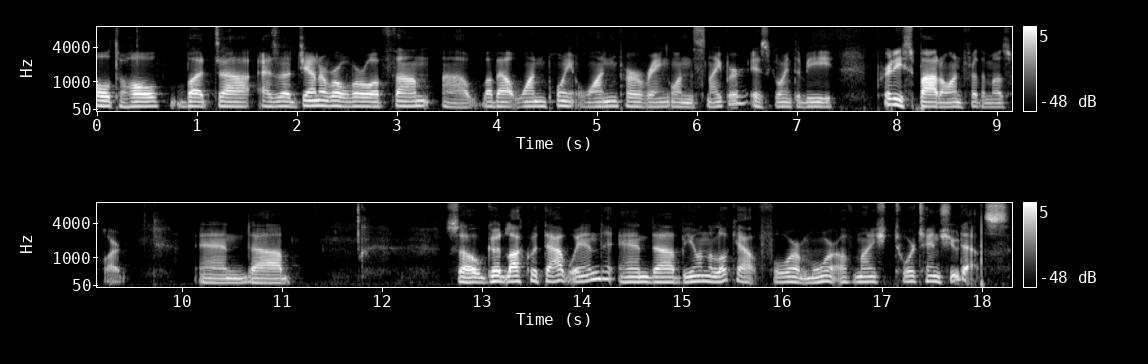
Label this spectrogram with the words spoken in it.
hole to hole, but uh, as a general rule of thumb, uh, about 1.1 per ring on the sniper is going to be pretty spot on for the most part. And uh, so good luck with that wind, and uh, be on the lookout for more of my Tour 10 shootouts.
